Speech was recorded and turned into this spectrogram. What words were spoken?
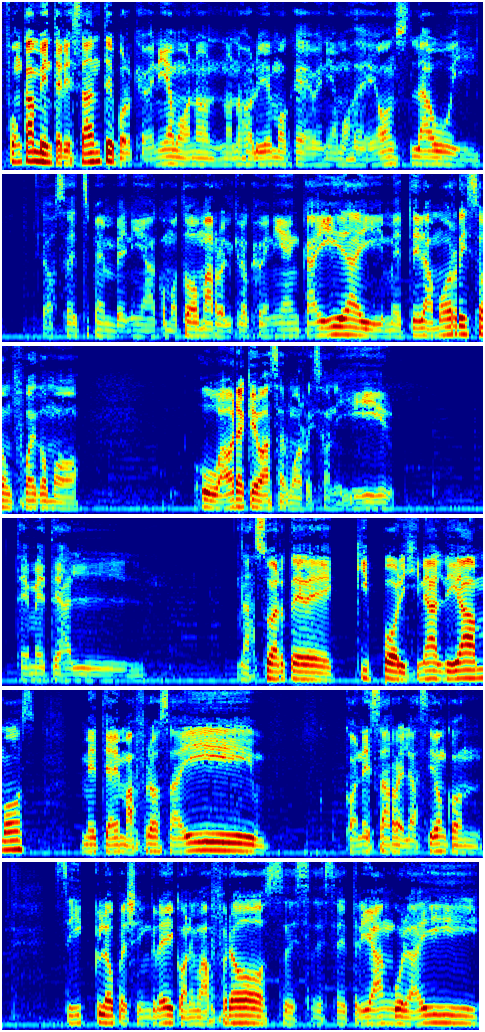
fue un cambio interesante porque veníamos, no, no nos olvidemos que veníamos de Onslaught y los X-Men venía, como todo Marvel, creo que venía en caída y meter a Morrison fue como, uh, ¿ahora qué va a hacer Morrison? Y te mete al una suerte de equipo original, digamos, mete a Emma Frost ahí, con esa relación con Cíclope, Jean Grey, con Emma Frost, ese, triángulo ahí,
